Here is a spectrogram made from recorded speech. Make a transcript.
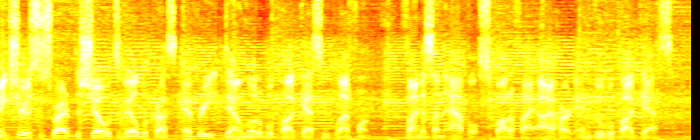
Make sure you subscribe to the show. It's available across every downloadable podcasting platform. Find us on Apple, Spotify, iHeart, and Google Podcasts.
